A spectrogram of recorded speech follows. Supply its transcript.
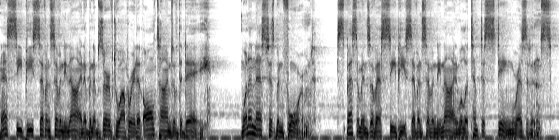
SCP 779 have been observed to operate at all times of the day. When a nest has been formed, Specimens of SCP-779 will attempt to sting residents,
